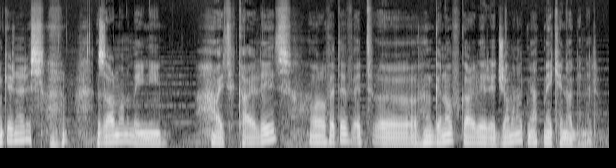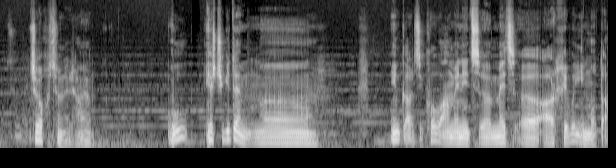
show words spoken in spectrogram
Ընկերներս զարմանում էին այդ քայլից, որովհետև այդ գնով կարելի էր այդ ժամանակ մի հատ մեքենա գնել։ Ճոխություն էր հայում։ Ու Ես չգիտեմ, իմ կարծիքով ամենից մեծ արխիվը իմ մոտ է։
